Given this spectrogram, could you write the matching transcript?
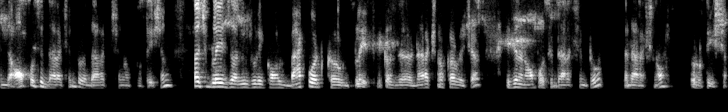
in the opposite direction to the direction of rotation. Such blades are usually called backward curved blades because the direction of curvature is in an opposite direction to the direction of rotation.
